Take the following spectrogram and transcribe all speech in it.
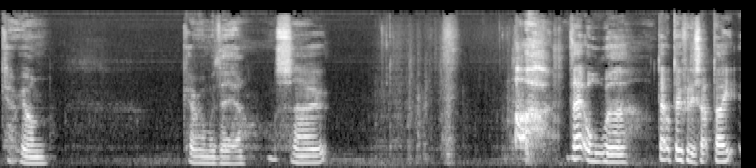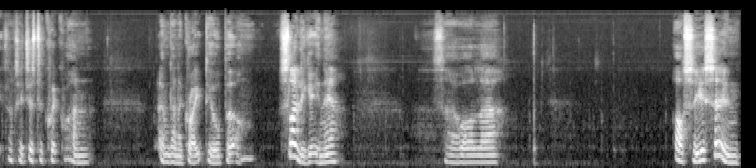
carry on carry on with there. So that'll uh, that'll do for this update. Obviously, just a quick one. Haven't done a great deal, but I'm slowly getting there. So I'll uh, I'll see you soon.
